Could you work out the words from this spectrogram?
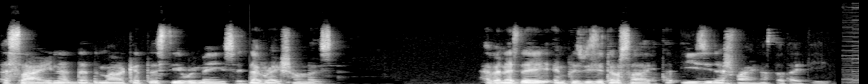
a sign that the market still remains directionless. Have a nice day and please visit our site easy-finance.it.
